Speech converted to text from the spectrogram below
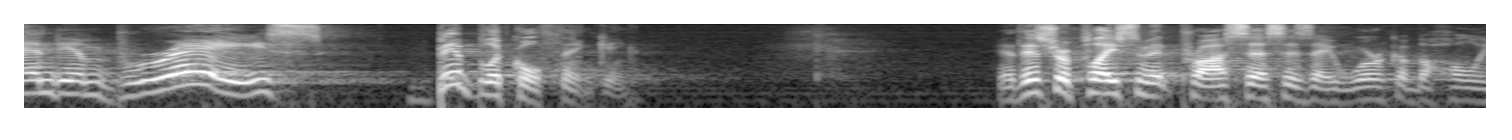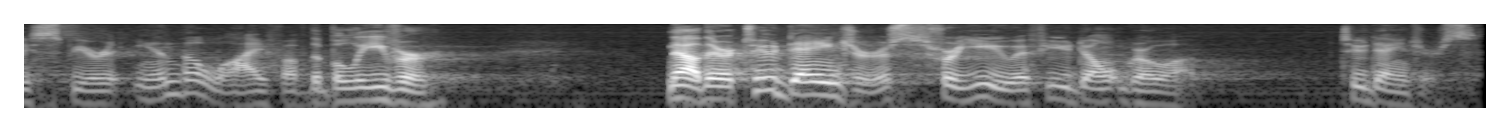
and embrace biblical thinking. Now, this replacement process is a work of the Holy Spirit in the life of the believer. Now, there are two dangers for you if you don't grow up. Two dangers.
